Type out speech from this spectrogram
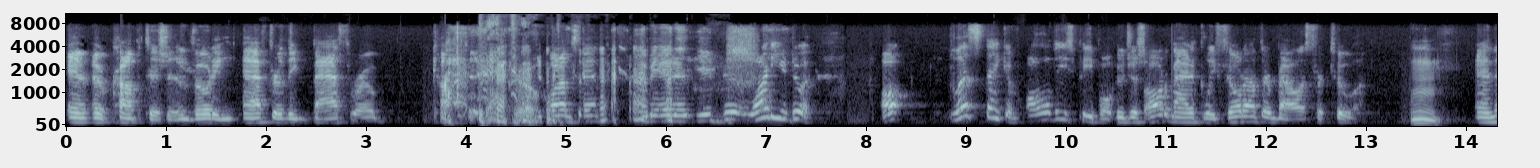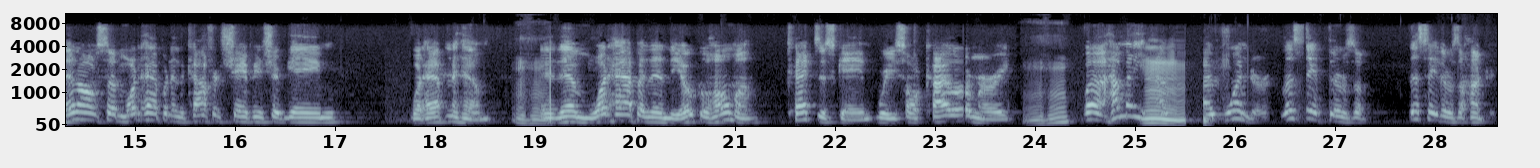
and uh, competition and voting after the bathrobe competition. you know what I'm saying? I mean, and it, you do, why do you do it? All, let's think of all these people who just automatically filled out their ballots for Tua. Mm. And then all of a sudden, what happened in the conference championship game? What happened to him? Mhm. And then what happened in the Oklahoma Texas game where you saw Kyler Murray? Mhm. Well, how many? Mm. I, I wonder. Let's say if there was a, let's say there was a hundred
